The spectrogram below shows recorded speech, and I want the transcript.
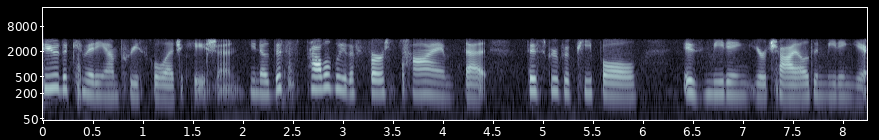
to the Committee on Preschool Education. You know, this is probably the first time that this group of people is meeting your child and meeting you.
